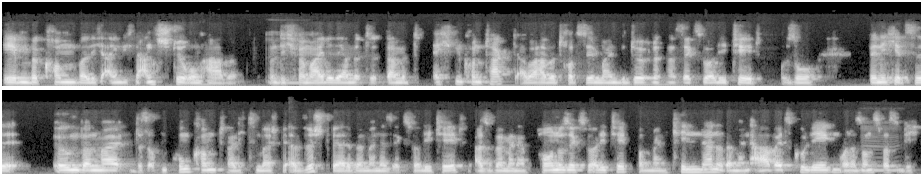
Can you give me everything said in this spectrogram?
eben bekommen, weil ich eigentlich eine Angststörung habe. Und ich mhm. vermeide damit, damit echten Kontakt, aber habe trotzdem mein Bedürfnis nach Sexualität. So, wenn ich jetzt äh, irgendwann mal das auf den Punkt kommt, weil ich zum Beispiel erwischt werde bei meiner Sexualität, also bei meiner Pornosexualität von meinen Kindern oder meinen Arbeitskollegen oder sonst mhm. was und ich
